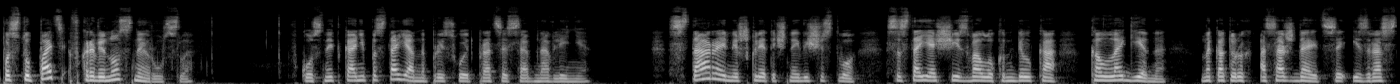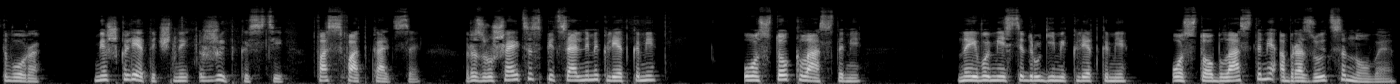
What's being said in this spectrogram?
поступать в кровеносное русло. В костной ткани постоянно происходят процессы обновления. Старое межклеточное вещество, состоящее из волокон белка коллагена, на которых осаждается из раствора межклеточной жидкости фосфат кальция, разрушается специальными клетками остеокластами. На его месте другими клетками остеобластами образуется новое.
